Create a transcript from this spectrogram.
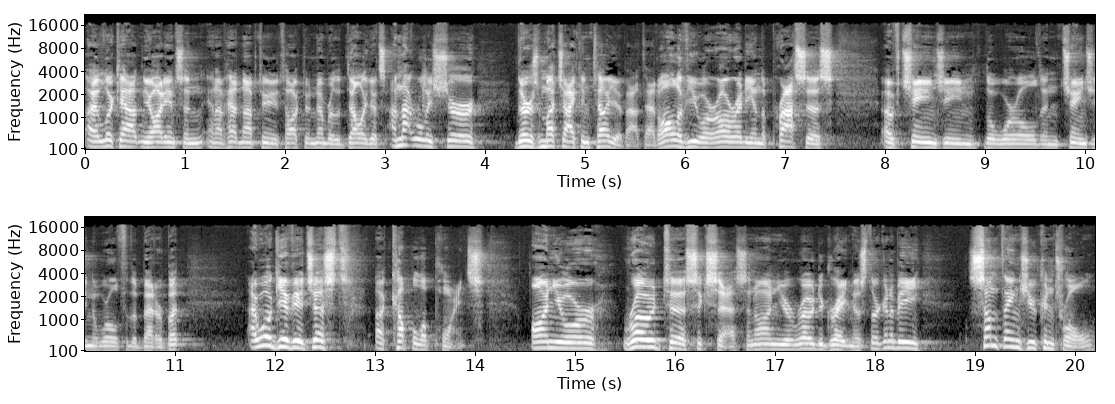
I look out in the audience, and, and I've had an opportunity to talk to a number of the delegates, I'm not really sure there's much I can tell you about that. All of you are already in the process of changing the world and changing the world for the better. But I will give you just a couple of points. On your road to success and on your road to greatness, there are going to be some things you control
